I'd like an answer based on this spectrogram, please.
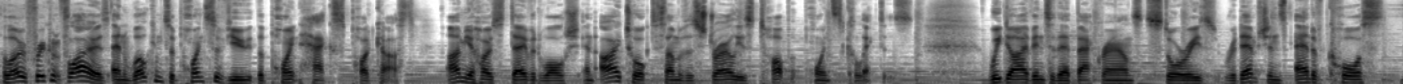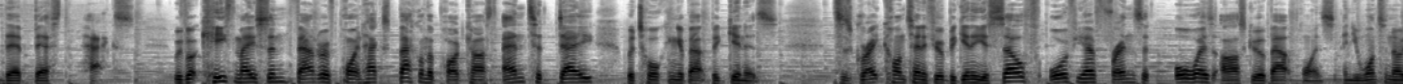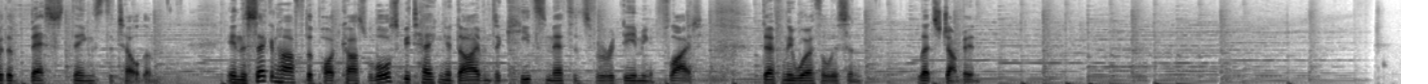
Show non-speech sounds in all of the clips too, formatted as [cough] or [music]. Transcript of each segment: Hello, frequent flyers, and welcome to Points of View, the Point Hacks podcast. I'm your host, David Walsh, and I talk to some of Australia's top points collectors. We dive into their backgrounds, stories, redemptions, and of course, their best hacks. We've got Keith Mason, founder of Point Hacks, back on the podcast, and today we're talking about beginners. This is great content if you're a beginner yourself or if you have friends that always ask you about points and you want to know the best things to tell them. In the second half of the podcast, we'll also be taking a dive into Keith's methods for redeeming a flight. Definitely worth a listen. Let's jump in.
